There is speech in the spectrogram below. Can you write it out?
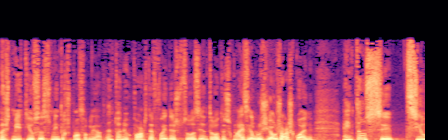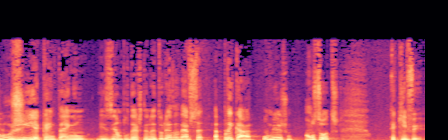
mas demitiu-se assumindo responsabilidade. António Costa foi das pessoas, entre outras, que mais elogiou Jorge Coelho. Então, se se elogia quem tem um exemplo desta natureza, deve-se aplicar o mesmo aos outros. Aqui vê,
